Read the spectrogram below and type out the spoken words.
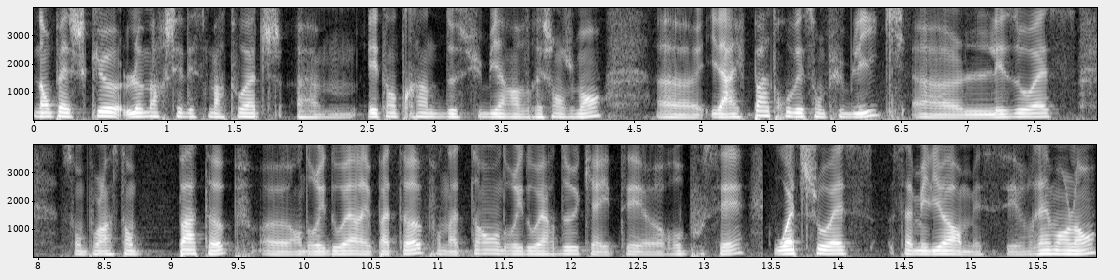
N'empêche que le marché des smartwatches euh, est en train de subir un vrai changement. Euh, il n'arrive pas à trouver son public. Euh, les OS sont pour l'instant pas top. Euh, Android Wear est pas top. On attend Android Wear 2 qui a été euh, repoussé. WatchOS s'améliore, mais c'est vraiment lent.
